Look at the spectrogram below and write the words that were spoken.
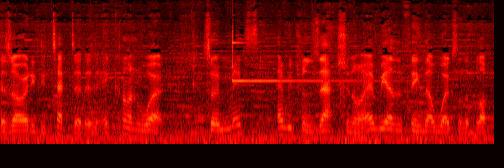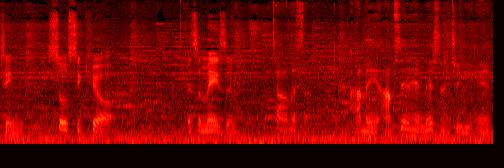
is already detected and it can't work. So it makes every transaction or every other thing that works on the blockchain so secure. It's amazing. Thomas, I mean, I'm sitting here listening to you, and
